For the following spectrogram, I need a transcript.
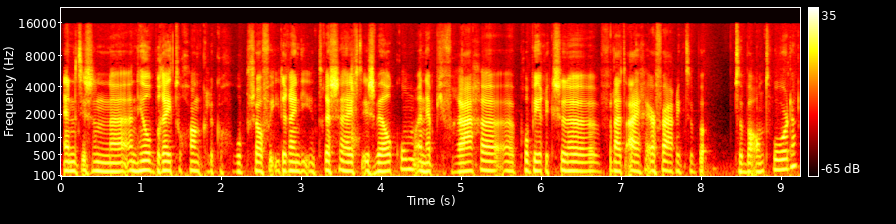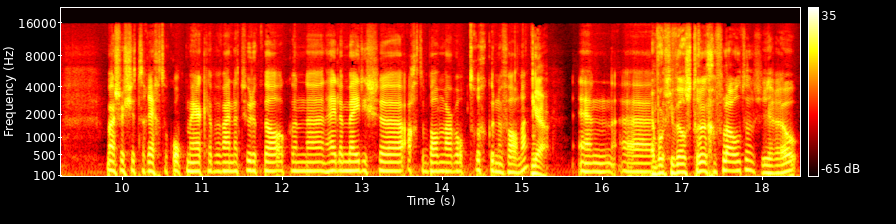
En het is een, een heel breed toegankelijke groep. Zo voor iedereen die interesse heeft is welkom. En heb je vragen, probeer ik ze vanuit eigen ervaring te, be te beantwoorden. Maar zoals je terecht ook opmerkt, hebben wij natuurlijk wel ook een, een hele medische achterban waar we op terug kunnen vallen. Ja. En, en word je wel eens teruggefloten? Ze zeggen, oh.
